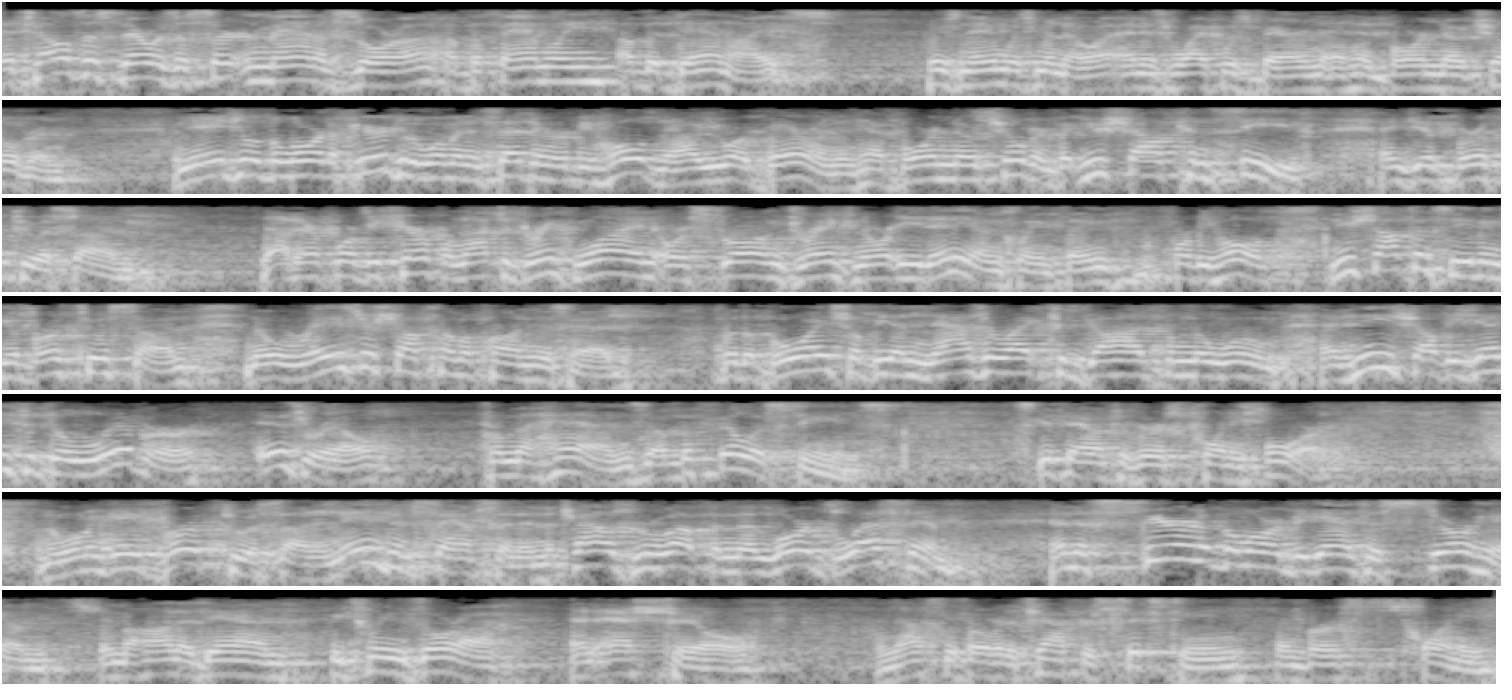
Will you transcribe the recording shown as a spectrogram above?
It tells us there was a certain man of Zorah, of the family of the Danites, whose name was Manoah, and his wife was barren and had borne no children. And the angel of the Lord appeared to the woman and said to her, Behold, now you are barren and have borne no children, but you shall conceive and give birth to a son. Now therefore be careful not to drink wine or strong drink, nor eat any unclean thing. For behold, you shall conceive and give birth to a son. No razor shall come upon his head. For the boy shall be a Nazarite to God from the womb, and he shall begin to deliver Israel from the hands of the Philistines. Skip down to verse 24. And the woman gave birth to a son and named him Samson. And the child grew up, and the Lord blessed him. And the Spirit of the Lord began to stir him in Mahaneh-dan between Zorah and Eshtaol. And now skip over to chapter 16 and verse 20.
